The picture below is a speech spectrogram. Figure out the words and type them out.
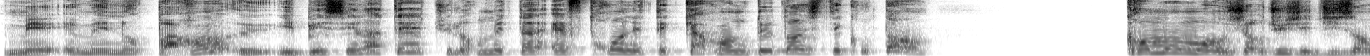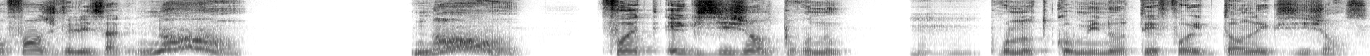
Mais, mais nos parents, eux, ils baissaient la tête. Tu leur mettais un F3, on était 40 dedans, ils étaient contents. Comment moi, aujourd'hui, j'ai 10 enfants, je vais les... Non Non faut être exigeant pour nous. Mhm. Pour notre communauté, faut être dans l'exigence.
